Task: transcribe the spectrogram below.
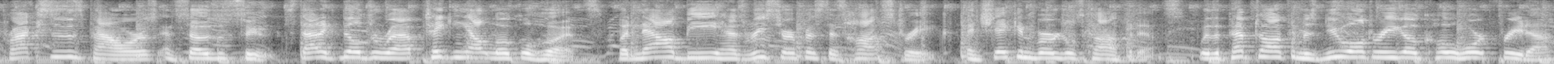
practices his powers, and sews a suit. Static builds a rep, taking out local hoods. But now B has resurfaced as Hot Streak and shaken Virgil's confidence. With a pep talk from his new alter ego cohort Frieda,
